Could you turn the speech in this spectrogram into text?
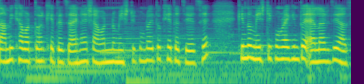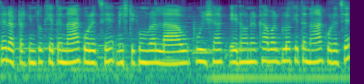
দামি খাবার তো আর খেতে চায় না, সামান্য মিষ্টি কুমড়াই তো খেতে চেয়েছে। কিন্তু মিষ্টি কুমড়ায় কিন্তু অ্যালার্জি আছে, ডাক্তার কিন্তু খেতে না করেছে। মিষ্টি কুমড়া, লাউ পুঁই শাক এই ধরনের খাবারগুলো খেতে না করেছে।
